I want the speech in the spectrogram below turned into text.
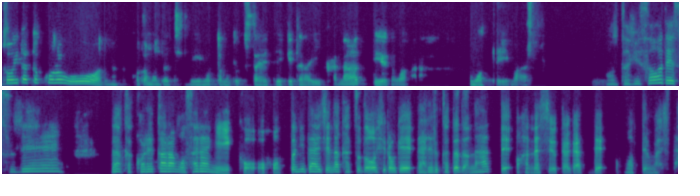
そういったところをなんか子供たちにもっともっと伝えていけたらいいかなっていうのは思っています。本当にそうですね。なんかこれからもさらに、こう、本当に大事な活動を広げられる方だなってお話伺って思ってました。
